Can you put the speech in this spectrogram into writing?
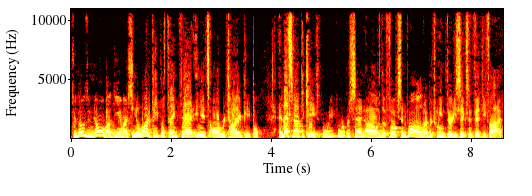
for those who know about the MRC, a lot of people think that it's all retired people. And that's not the case. 44% of the folks involved are between 36 and 55.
